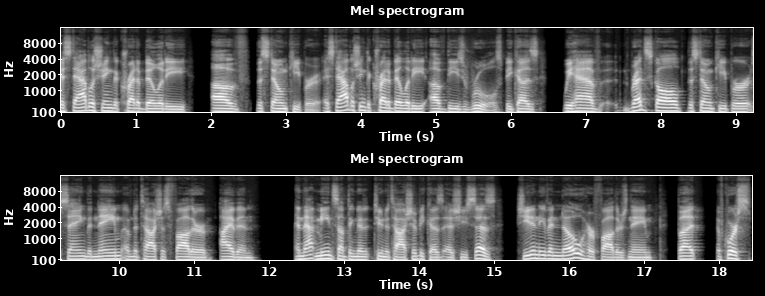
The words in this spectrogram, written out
establishing the credibility of the Stonekeeper, establishing the credibility of these rules because we have Red Skull, the Stonekeeper, saying the name of Natasha's father, Ivan. And that means something to, to Natasha because, as she says, she didn't even know her father's name. But of course,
